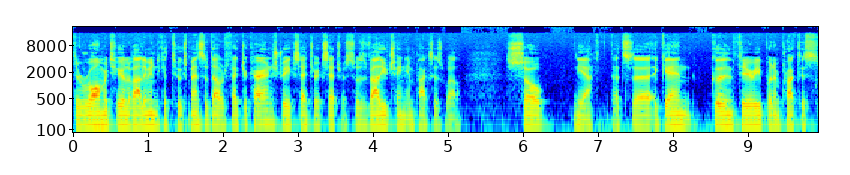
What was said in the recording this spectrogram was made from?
the raw material of aluminium to get too expensive. That would affect your car industry, etc., etc. So there's value chain impacts as well. So yeah, that's uh, again good in theory, but in practice,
